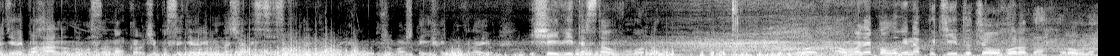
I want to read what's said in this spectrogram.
Вроді непогано, але в основному короче, в останнє время почали сіськи на дорогі. Дуже важко їхати по краю. І ще й вітер став в морду. Вот. А у мене половина пути до цього города ровно.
